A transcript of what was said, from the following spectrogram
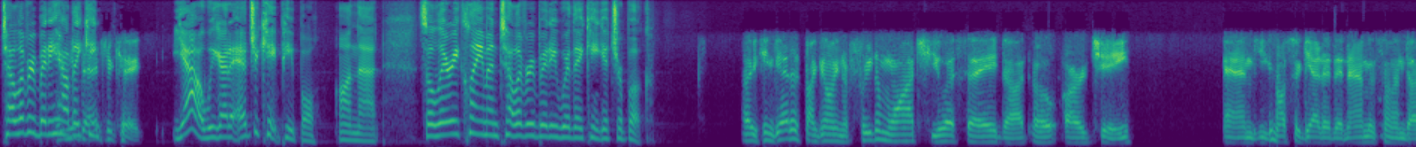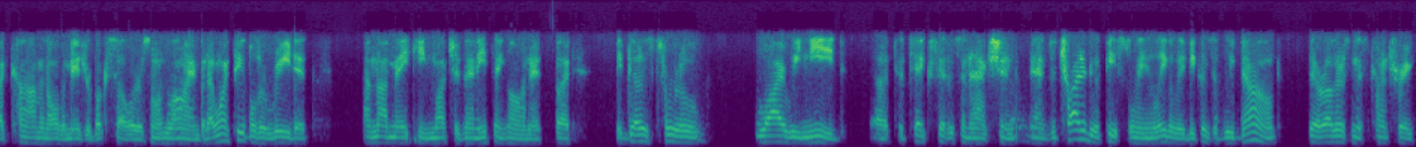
tell everybody how they can educate. Yeah, we got to educate people on that. So, Larry Klayman, tell everybody where they can get your book. Uh, you can get it by going to freedomwatchusa.org. And you can also get it at Amazon.com and all the major booksellers online. But I want people to read it. I'm not making much of anything on it, but it goes through why we need uh, to take citizen action and to try to do it peacefully and legally. Because if we don't, there are others in this country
